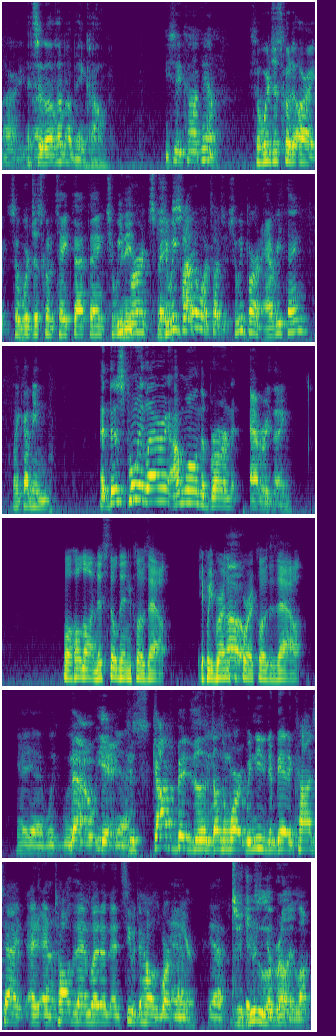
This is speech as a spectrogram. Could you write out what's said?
All right. It said uh, nothing about being calm. You said calm down. So we're just gonna all right. So we're just gonna take that thing. Should we, We need burn? space. Should we burn? I don't want to touch it. Should we burn everything? Like I mean, At this point, Larry, I'm willing to burn everything. Well, hold on. This still didn't close out. If we burn this Oh. before it closes out, yeah, yeah. We, we No, yeah, Yeah. because God forbid it doesn't, doesn't work. We needed to be able to contact and, It's and gotta talk to them, let them, and see what the hell is working yeah, here. Yeah. Dude, It's- you look, really look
